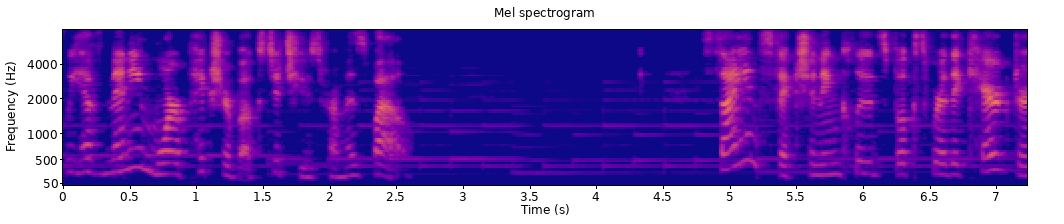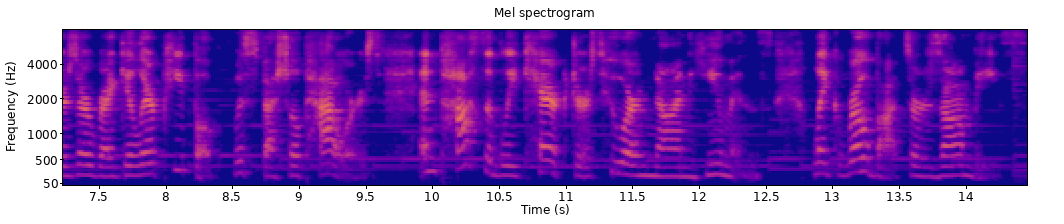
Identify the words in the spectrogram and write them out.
We have many more picture books to choose from as well. Science fiction includes books where the characters are regular people with special powers, and possibly characters who are non humans, like robots or zombies.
